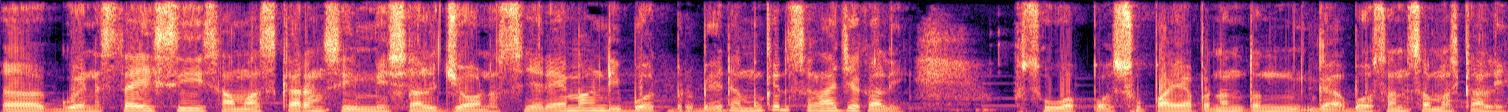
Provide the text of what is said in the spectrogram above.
uh, Gwen Stacy sama sekarang si Michelle Jones. Jadi emang dibuat berbeda mungkin sengaja kali. Supaya penonton gak bosan sama sekali.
